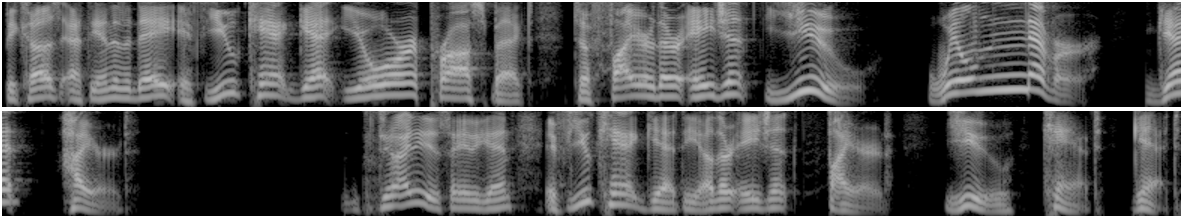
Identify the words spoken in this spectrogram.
Because at the end of the day, if you can't get your prospect to fire their agent, you will never get hired. Do I need to say it again? If you can't get the other agent fired, you can't get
